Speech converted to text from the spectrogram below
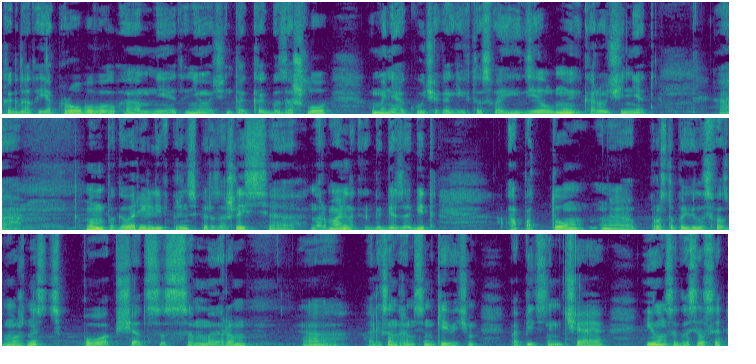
Когда-то я пробовал, а мне это не очень так как бы зашло. У меня куча каких-то своих дел, ну и, короче, нет. А, ну, мы поговорили и, в принципе, разошлись нормально, как бы без обид. А потом просто появилась возможность пообщаться с мэром Александром Сенкевичем, попить с ним чая, и он согласился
